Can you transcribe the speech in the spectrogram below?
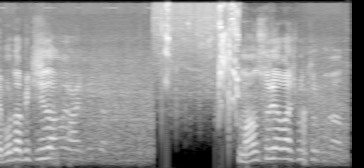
E burada bir kişi daha var anket yapıyoruz. Mansur Yavaş mı Turgut Altınok? mu?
